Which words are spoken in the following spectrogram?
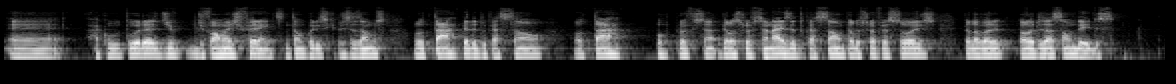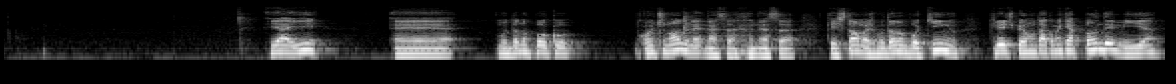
é, a cultura de, de formas diferentes. Então, por isso que precisamos lutar pela educação, lutar por profission... pelos profissionais de educação, pelos professores, pela valorização deles. E aí, é, mudando um pouco, continuando nessa, nessa questão, mas mudando um pouquinho, queria te perguntar como é que a pandemia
